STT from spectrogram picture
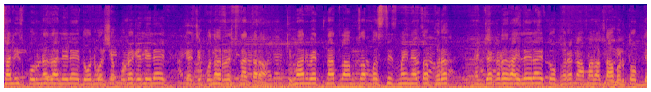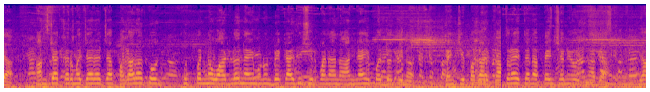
सालीच पूर्ण झालेले आहे दोन वर्ष पुढे गेलेले आहेत त्याची पुनर्रचना करा. किमान वेतनातला आमचा पस्तीस महिन्याचा फरक यांच्याकडे राहिलेला आहे तो फरक आम्हाला ताबडतोब द्या. आमच्या कर्मचाऱ्याच्या पगारातून उत्पन्न वाढलं नाही म्हणून बेकायदेशीरपणानं अन्यायी पद्धतीनं त्यांची पगार कातर आहे त्यांना पेन्शन योजना द्या. या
